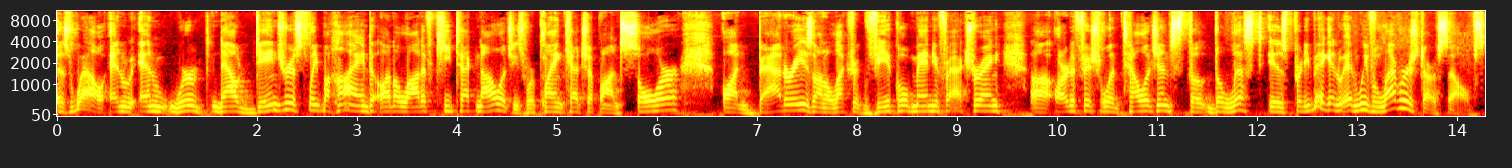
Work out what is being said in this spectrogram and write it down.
as well. And, and we're now dangerously behind on a lot of key technologies. We're playing catch up on solar, on batteries, on electric vehicle manufacturing, uh, artificial intelligence. The, the list is pretty big. And, and we've leveraged ourselves.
